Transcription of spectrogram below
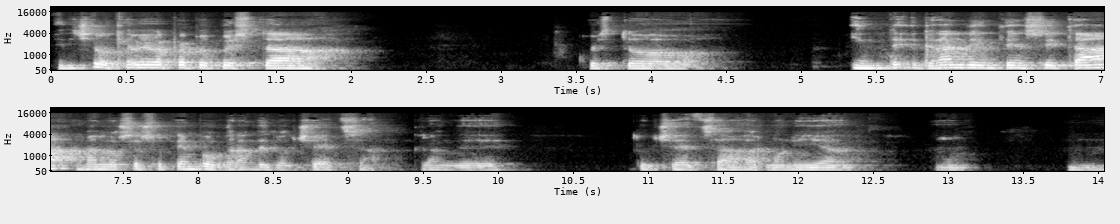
E dicevo che aveva proprio questa questa in- grande intensità, ma allo stesso tempo grande dolcezza, grande dolcezza, armonia, mm,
